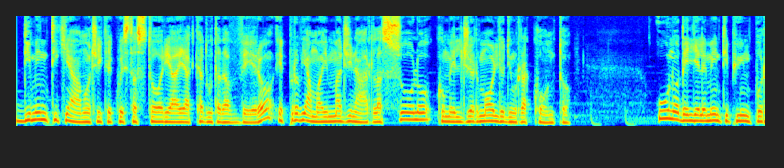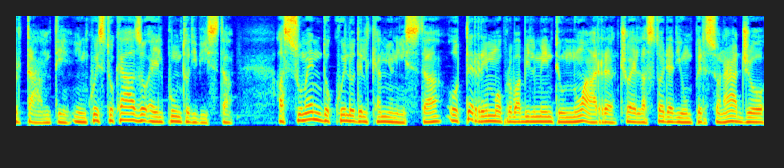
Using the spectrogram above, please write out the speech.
Dimentichiamoci che questa storia è accaduta davvero e proviamo a immaginarla solo come il germoglio di un racconto. Uno degli elementi più importanti in questo caso è il punto di vista. Assumendo quello del camionista, otterremmo probabilmente un noir, cioè la storia di un personaggio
